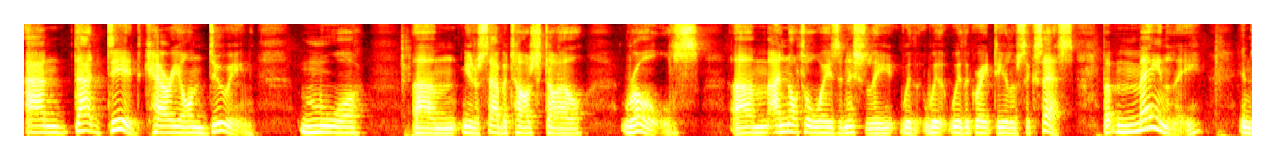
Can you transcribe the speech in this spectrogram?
And that did carry on doing more, um, you know, sabotage style roles um, and not always initially with, with, with, a great deal of success. But mainly in,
